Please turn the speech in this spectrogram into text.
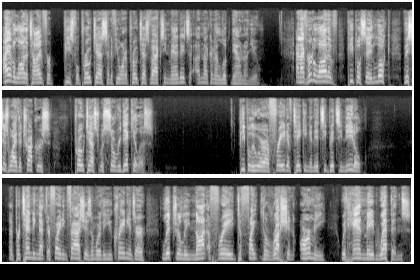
I have a lot of time for peaceful protests, and if you want to protest vaccine mandates, I'm not going to look down on you. And I've heard a lot of people say, look, this is why the truckers' protest was so ridiculous people who are afraid of taking an itsy bitsy needle and pretending that they're fighting fascism, where the Ukrainians are literally not afraid to fight the Russian army with handmade weapons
